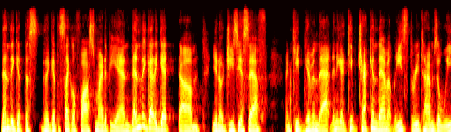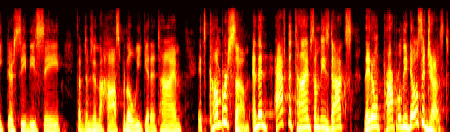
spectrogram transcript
then they get this, they get the cyclophosphamide at the end. Then they got to get, um, you know, GCSF and keep giving that. Then you got to keep checking them at least three times a week. Their CBC, sometimes in the hospital a week at a time. It's cumbersome. And then half the time, some of these docs they don't properly dose adjust.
